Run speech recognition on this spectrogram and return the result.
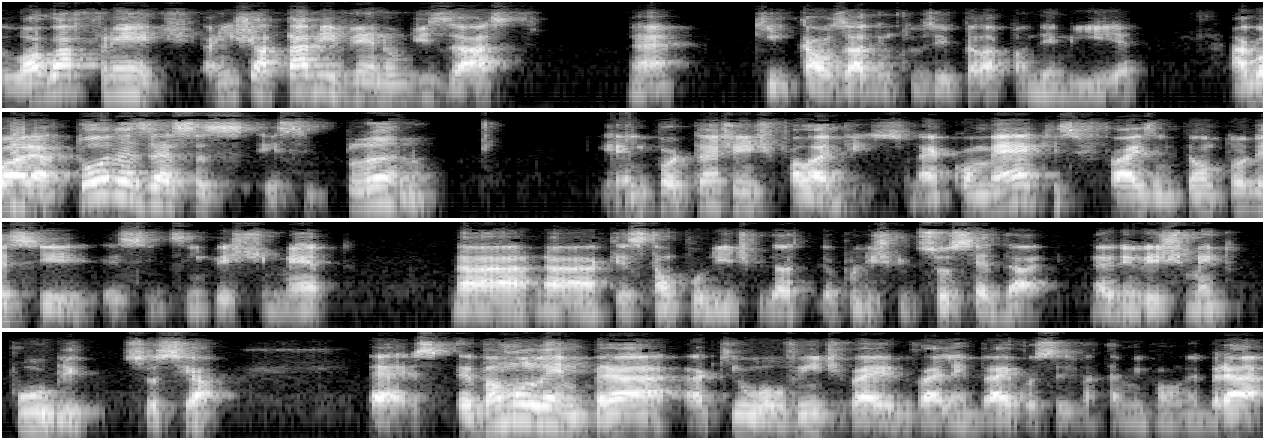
logo à frente. A gente já está vivendo um desastre, né, que causado inclusive pela pandemia. Agora, todas essas esse plano é importante a gente falar disso, né? Como é que se faz então todo esse esse desinvestimento na, na questão política da, da política de sociedade, né, do investimento público social? É, vamos lembrar aqui o ouvinte vai vai lembrar e vocês também vão lembrar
